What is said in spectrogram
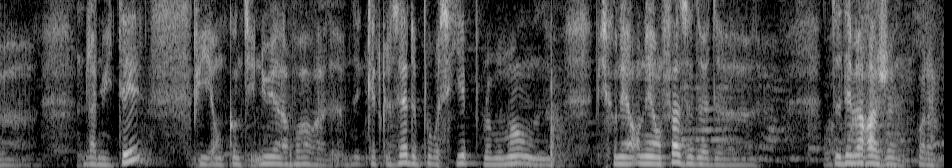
la nuitée. Puis on continue à avoir euh, quelques aides pour essayer pour le moment, euh, puisqu'on est, en phase de, de, de démarrage. Voilà.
